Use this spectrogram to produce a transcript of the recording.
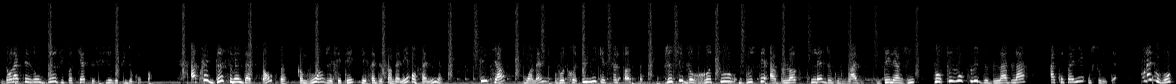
dans la saison 2 du podcast Philosophie de comptoir. Après deux semaines d'absence, comme vous, hein, j'ai fêté les fêtes de fin d'année en famille. Cynthia, moi-même, votre unique et seul host, je suis de retour boosté à bloc, plein de good vibes, d'énergie, pour toujours plus de blabla, accompagné ou solitaire. Pour les nouveaux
